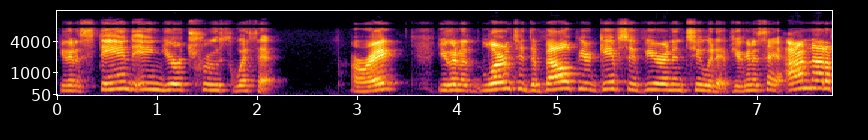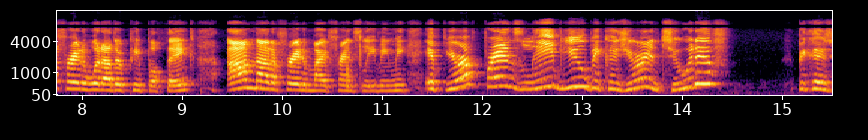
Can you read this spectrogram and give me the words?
You're going to stand in your truth with it. All right? You're going to learn to develop your gifts if you're an intuitive. You're going to say, I'm not afraid of what other people think. I'm not afraid of my friends leaving me. If your friends leave you because you're intuitive, because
